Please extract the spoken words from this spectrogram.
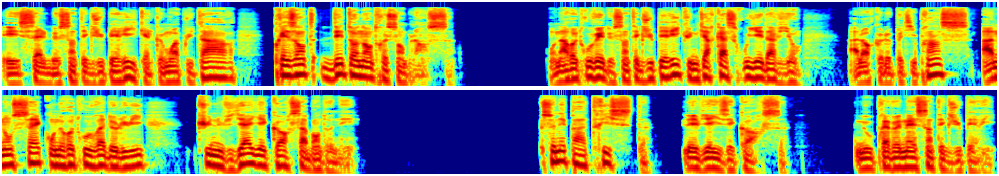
et celle de Saint-Exupéry quelques mois plus tard, présentent d'étonnantes ressemblances. On a retrouvé de Saint-Exupéry qu'une carcasse rouillée d'avion, alors que le petit prince annonçait qu'on ne retrouverait de lui qu'une vieille écorce abandonnée. Ce n'est pas triste, les vieilles écorces, nous prévenait Saint-Exupéry.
